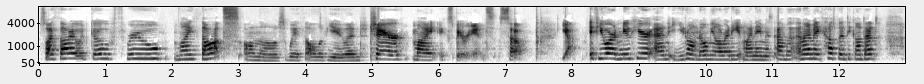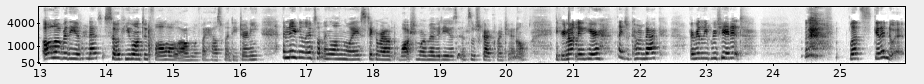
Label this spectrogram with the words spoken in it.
So I thought I would go through my thoughts on those with all of you and share my experience. So yeah. If you are new here and you don't know me already my name is Emma and I make houseplanty content all over the internet. So if you want to follow along with my houseplanty journey and maybe learn something along the way stick around watch more of my videos and subscribe to my channel. If you're not new here thanks for coming back I really appreciate it. Let's get into it.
